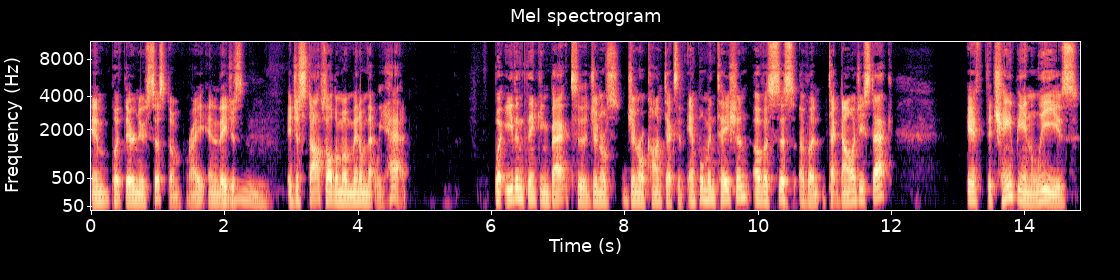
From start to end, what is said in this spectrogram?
input their new system, right? And they just, mm. it just stops all the momentum that we had. But even thinking back to general general context of implementation of a of a technology stack, if the champion leaves,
